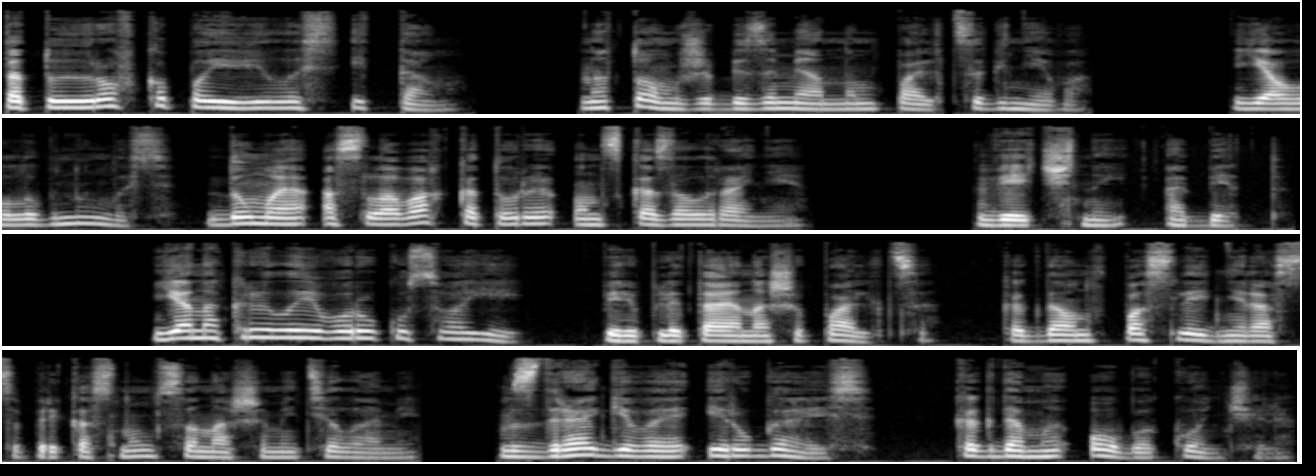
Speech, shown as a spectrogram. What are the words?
Татуировка появилась и там, на том же безымянном пальце гнева. Я улыбнулась, думая о словах, которые он сказал ранее. Вечный обет. Я накрыла его руку своей, переплетая наши пальцы, когда он в последний раз соприкоснулся нашими телами, вздрагивая и ругаясь, когда мы оба кончили.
